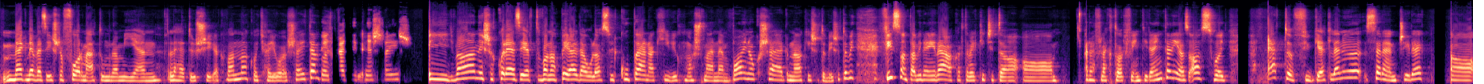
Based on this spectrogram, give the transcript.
megnevezésre, formátumra milyen lehetőségek vannak, hogyha jól sejtem. Közvetítésre is. Így van, és akkor ezért van a például az, hogy kupának hívjuk most már nem bajnokságnak, és a többi, és a többi. Viszont amire én rá akartam egy kicsit a, a reflektorfényt irányítani, az az, hogy ettől függetlenül szerencsére a,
